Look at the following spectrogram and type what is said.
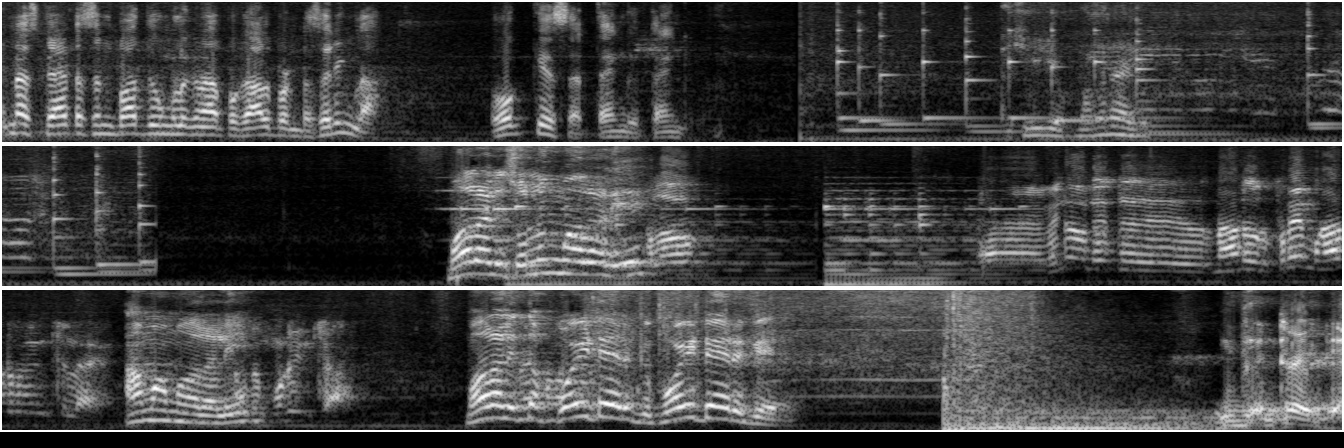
என்ன ஸ்டேட்டஸ்ன்னு பார்த்து உங்களுக்கு நான் இப்போ கால் பண்ணுறேன் சரிங்களா? ஓகே சார் தேங்க்யூ தேங்க்யூ ஐயோ முதலாளி முதலாளி சொல்லுங்க முதலாளி ஆமா முதலாளி. முதலாளி தான் போயிட்டே இருக்கு போயிட்டே இருக்கு. இது என்ன இது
